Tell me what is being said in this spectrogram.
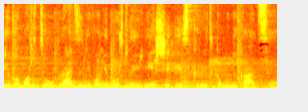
и вы можете убрать за него ненужные вещи и скрыть коммуникации.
